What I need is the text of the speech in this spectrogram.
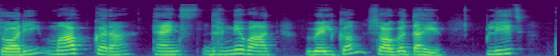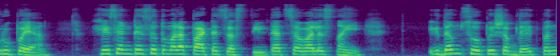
सॉरी माफ करा. थँक्स. धन्यवाद. वेलकम. स्वागत आहे. प्लीज कृपया. हे सेंटेन्स तर तुम्हाला पाठच असतील. त्यात सवालच नाही. एकदम सोपे शब्द आहेत पण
